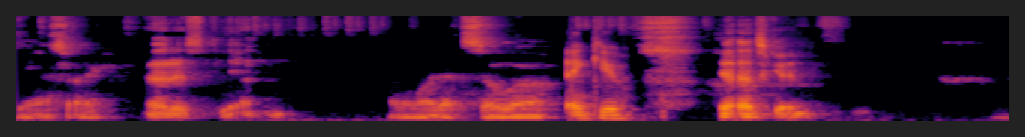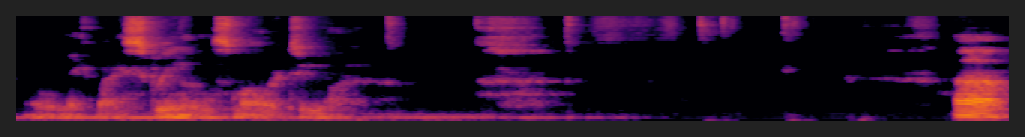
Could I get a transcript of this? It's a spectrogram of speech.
Yeah, sorry. That is. Yeah. I don't know why that's so, uh, Thank you. Yeah. That's good. I'll make my screen a little smaller too. Uh,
